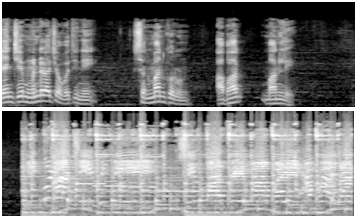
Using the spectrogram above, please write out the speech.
यांचे मंडळाच्या वतीने सन्मान करून आभार मानले. भीती? शिवाचे आम्हाला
